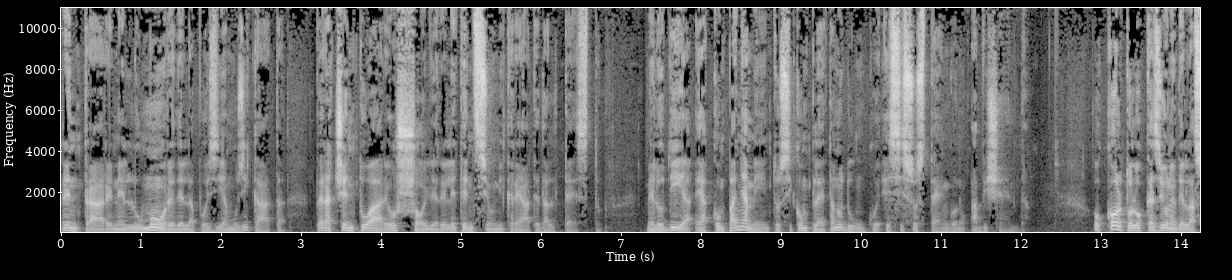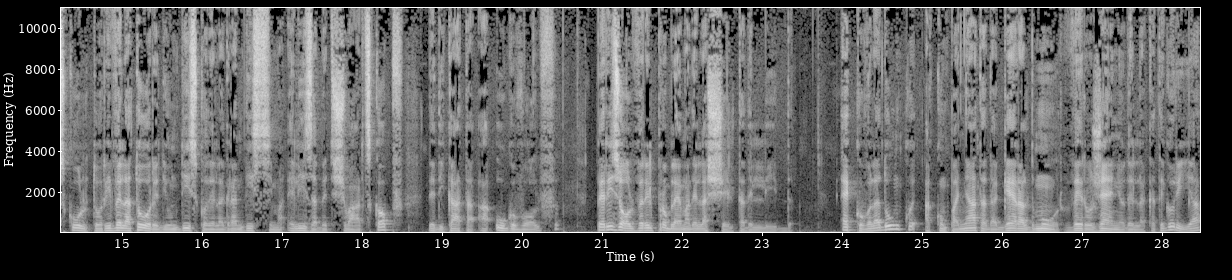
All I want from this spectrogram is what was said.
entrare nell'umore della poesia musicata, per accentuare o sciogliere le tensioni create dal testo. Melodia e accompagnamento si completano dunque e si sostengono a vicenda. Ho colto l'occasione dell'ascolto rivelatore di un disco della grandissima Elisabeth Schwarzkopf, dedicata a Ugo Wolf, per risolvere il problema della scelta del lead. Eccovola dunque, accompagnata da Gerald Moore, vero genio della categoria,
